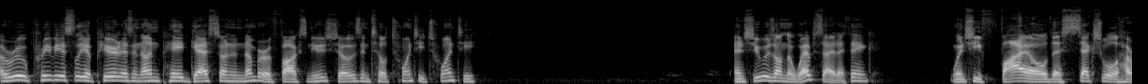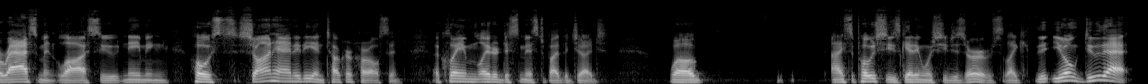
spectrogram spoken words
Areu previously appeared as an unpaid guest on a number of Fox News shows until 2020. And she was on the website, I think, when she filed a sexual harassment lawsuit naming hosts Sean Hannity and Tucker Carlson, a claim later dismissed by the judge. Well, I suppose she's getting what she deserves. Like, th- you don't do that,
